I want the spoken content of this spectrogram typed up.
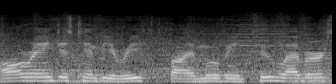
All ranges can be reached by moving two levers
